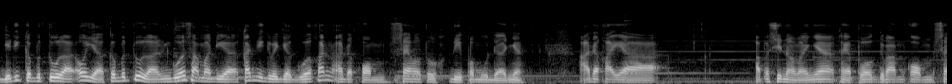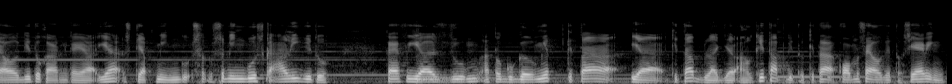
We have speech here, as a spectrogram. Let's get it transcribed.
Jadi kebetulan oh ya kebetulan gue sama dia kan di gereja gue kan ada komsel tuh di pemudanya. Ada kayak apa sih namanya kayak program komsel gitu kan. Kayak ya setiap minggu seminggu sekali gitu kayak via Zoom atau Google Meet kita ya kita belajar Alkitab gitu kita komsel gitu sharing.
